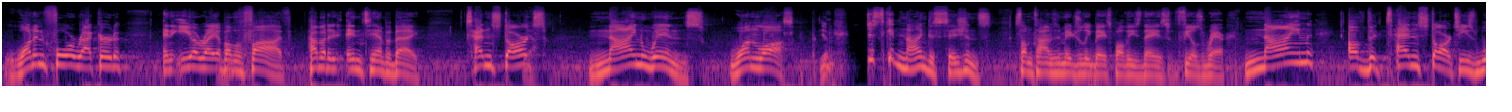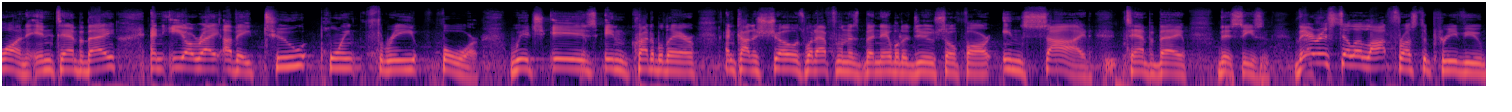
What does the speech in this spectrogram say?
one and four record, an ERA above a five. How about it in Tampa Bay? 10 starts, yeah. nine wins, one loss. Yep. Just to get nine decisions sometimes in Major League Baseball these days feels rare. Nine of the 10 starts he's won in Tampa Bay, an ERA of a 2.34, which is yep. incredible there and kind of shows what Eflin has been able to do so far inside Tampa Bay this season. There is still a lot for us to preview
